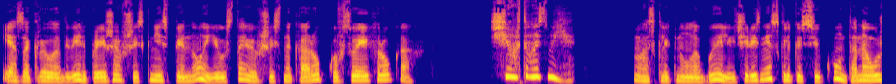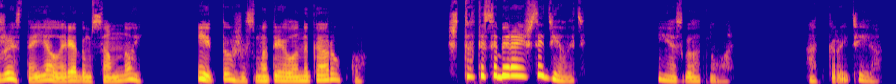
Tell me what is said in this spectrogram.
Я закрыла дверь, прижавшись к ней спиной и уставившись на коробку в своих руках. Черт возьми! воскликнула Белли, через несколько секунд она уже стояла рядом со мной и тоже смотрела на коробку. Что ты собираешься делать? Я сглотнула. Открыть ее.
